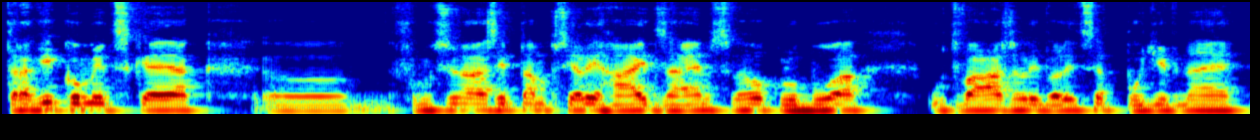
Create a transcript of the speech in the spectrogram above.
tragikomické, jak funkcionáři tam přijeli hájit zájem svého klubu a utvářeli velice podivné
